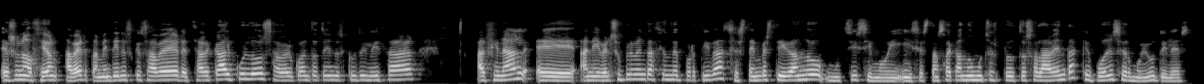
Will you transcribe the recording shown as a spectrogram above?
es una opción. A ver, también tienes que saber echar cálculos, saber cuánto tienes que utilizar. Al final, eh, a nivel suplementación deportiva, se está investigando muchísimo y, se están sacando muchos productos a la venta que pueden ser muy útiles.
